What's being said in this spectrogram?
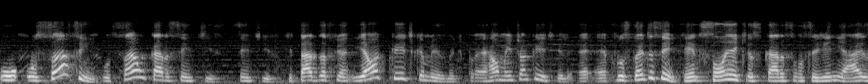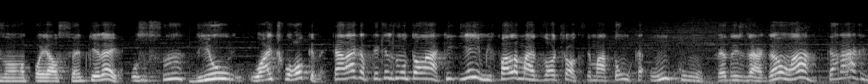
o, o Sam, assim, o Sam é um cara cientista, científico, que tá desafiando. E é uma crítica mesmo, tipo, é realmente uma crítica. É, é frustrante assim, que a gente sonha que os caras vão ser geniais, vão apoiar o Sam, porque, velho, o Sam viu White Walker, velho. Caraca, por que, que eles não estão lá? E aí, me fala mais dos White Walker. Você matou um, um com pedra de dragão lá? Caraca,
